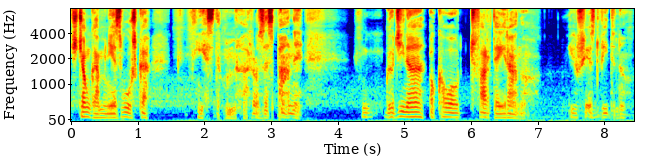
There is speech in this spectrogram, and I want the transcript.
ściąga mnie z łóżka. Jestem rozespany. Godzina około czwartej rano. Już jest widno.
